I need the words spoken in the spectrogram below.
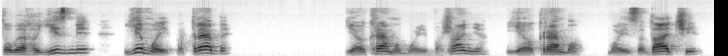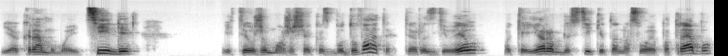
То в егоїзмі є мої потреби, є окремо мої бажання, є окремо мої задачі, є окремо мої цілі. І ти вже можеш якось будувати. Ти розділив, окей, я роблю стільки-то на свою потребу,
